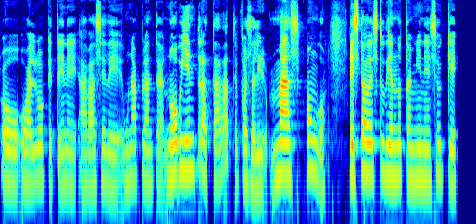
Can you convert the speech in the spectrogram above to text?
o, algo que tiene a base de una planta no bien tratada, te puede salir más hongo. He estado estudiando también eso, que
